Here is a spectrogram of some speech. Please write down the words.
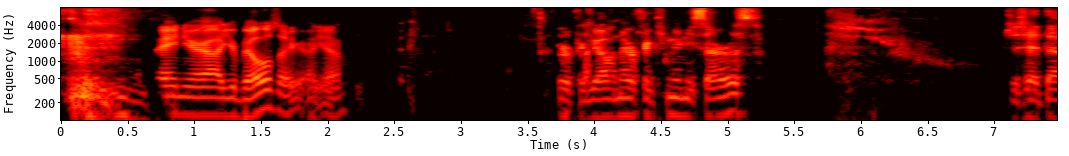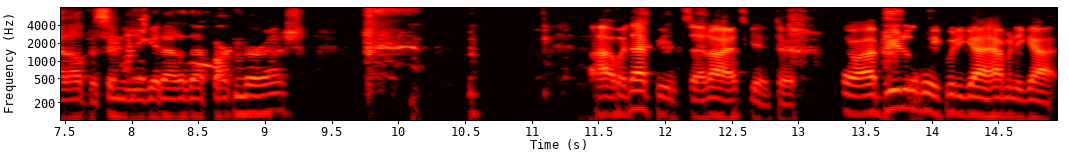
Paying your uh, your bills. There you go. Yeah. or if you're going there for community service, just hit that up as soon as you get out of that parking garage. Uh, with that being said, all right, let's get into it. So, uh, beauty of the week. What do you got? How many you got?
